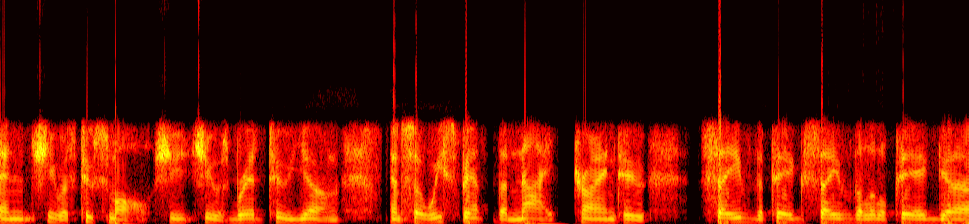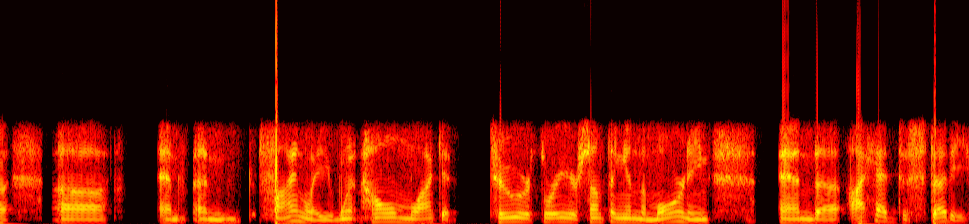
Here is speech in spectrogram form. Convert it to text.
and she was too small. She she was bred too young, and so we spent the night trying to save the pig, save the little pig, uh, uh, and and finally went home like at two or three or something in the morning. And uh, I had to study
